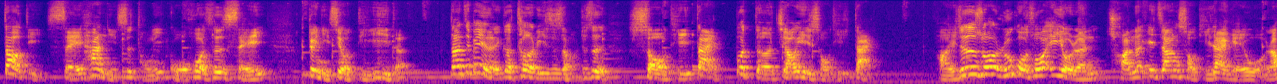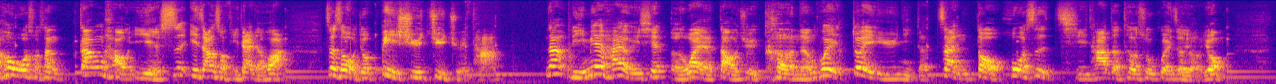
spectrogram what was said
到底谁和你是同一国，或者是谁对你是有敌意的。那这边有一个特例是什么？就是手提袋不得交易手提袋。好，也就是说，如果说诶有人传了一张手提袋给我，然后我手上刚好也是一张手提袋的话，这时候我就必须拒绝它。那里面还有一些额外的道具，可能会对于你的战斗或是其他的特殊规则有用。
